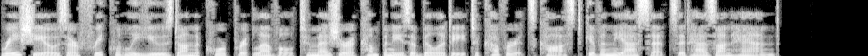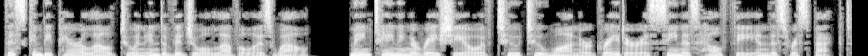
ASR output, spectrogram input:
Ratios are frequently used on the corporate level to measure a company's ability to cover its cost given the assets it has on hand. This can be paralleled to an individual level as well. Maintaining a ratio of 2 to 1 or greater is seen as healthy in this respect.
